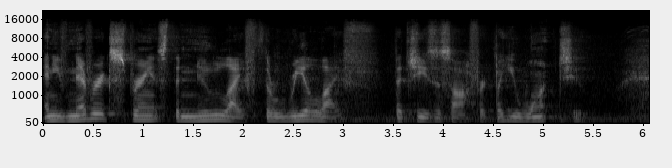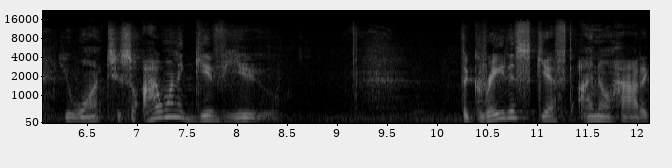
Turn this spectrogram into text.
And you've never experienced the new life, the real life that Jesus offered, but you want to you want to. So I want to give you the greatest gift I know how to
